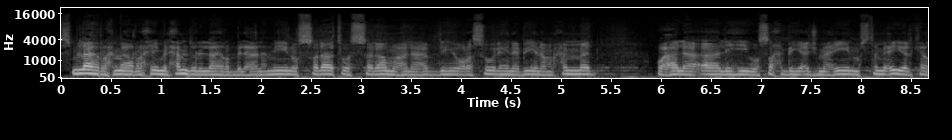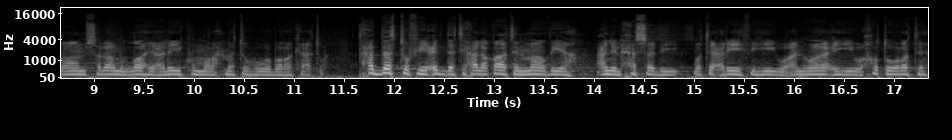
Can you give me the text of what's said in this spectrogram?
بسم الله الرحمن الرحيم. الحمد لله رب العالمين والصلاة والسلام على عبده ورسوله نبينا محمد وعلى آله وصحبه أجمعين. مستمعي الكرام سلام الله عليكم ورحمته وبركاته. تحدثت في عدة حلقات ماضية عن الحسد وتعريفه وأنواعه وخطورته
